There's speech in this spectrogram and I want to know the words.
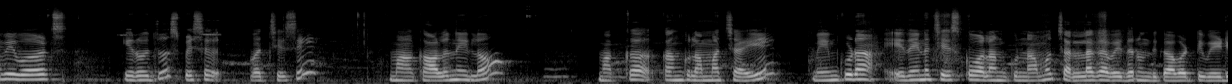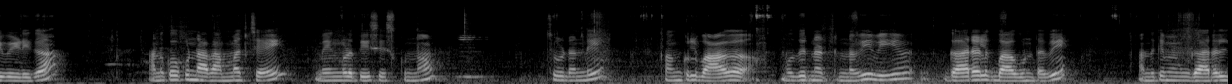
వివర్స్ ఈరోజు స్పెషల్ వచ్చేసి మా కాలనీలో మక్క కంకులు అమ్మచ్చాయి. మేము కూడా ఏదైనా చేసుకోవాలనుకున్నాము చల్లగా వెదర్ ఉంది కాబట్టి వేడివేడిగా అనుకోకుండా అవి అమ్మచ్చాయి. మేము కూడా తీసేసుకున్నాం. చూడండి కంకులు బాగా ముదిరినట్టున్నవి. ఇవి గారెలకు బాగుంటవి. అందుకే మేము గారెలు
